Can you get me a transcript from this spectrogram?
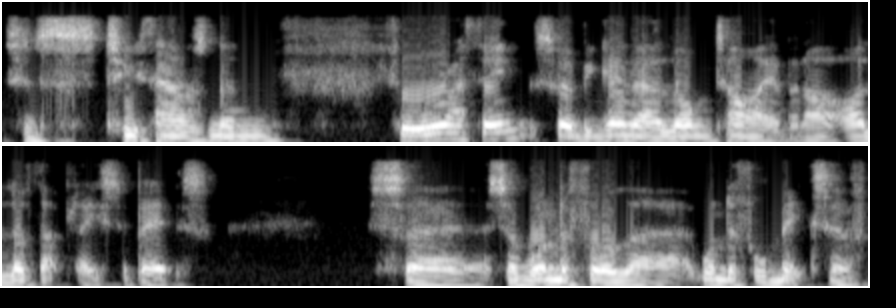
since 2004, I think. So I've been going there a long time, and I, I love that place a bit. it's a, it's a wonderful, uh, wonderful mix of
